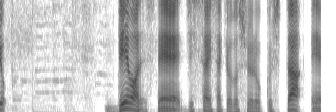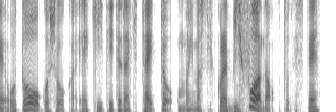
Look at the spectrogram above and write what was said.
よ。ではですね、実際先ほど収録した、えー、音をご紹介、えー、聞いていただきたいと思います。これはビフォーの音ですね。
